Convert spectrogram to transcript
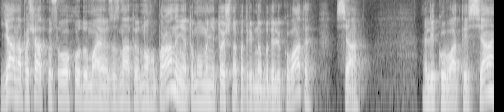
я на початку свого ходу маю зазнати одного поранення, тому мені точно потрібно буде лікуватися. Лікуватися.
